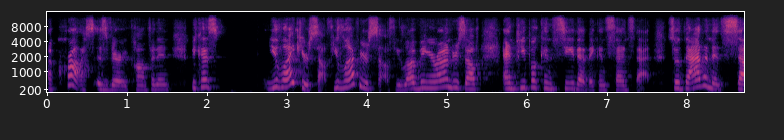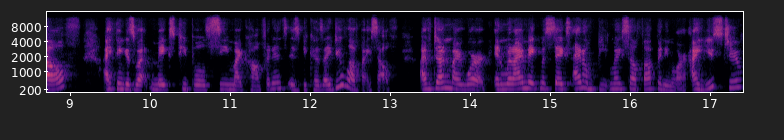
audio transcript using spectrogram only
across as very confident because you like yourself you love yourself you love being around yourself and people can see that they can sense that. So that in itself i think is what makes people see my confidence is because i do love myself. I've done my work and when i make mistakes i don't beat myself up anymore. I used to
